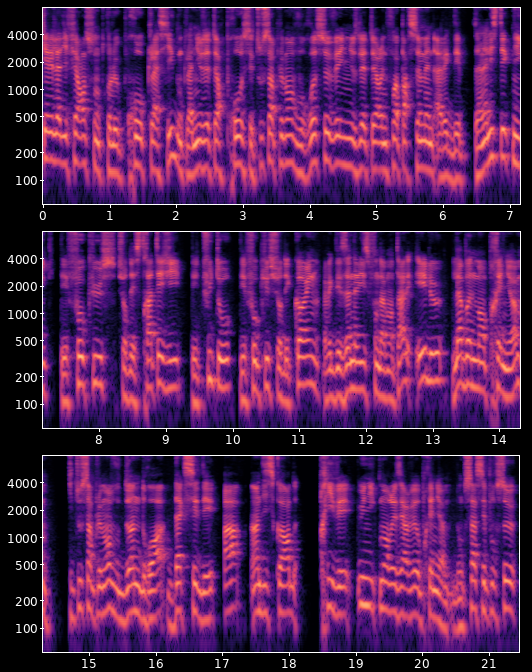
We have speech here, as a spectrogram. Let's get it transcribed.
Quelle est la différence entre le pro classique Donc la newsletter pro, c'est tout simplement vous recevez une newsletter une fois par semaine avec des analyses techniques, des focus sur des stratégies, des tutos, des focus sur des coins avec des analyses fondamentales et le l'abonnement premium qui tout simplement vous donne droit d'accéder à un Discord privé uniquement réservé au premium. Donc ça c'est pour ceux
